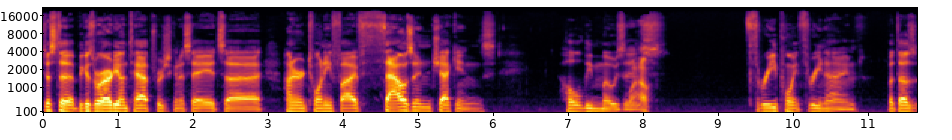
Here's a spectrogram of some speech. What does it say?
just to, because we're already on taps, we're just gonna say it's uh 125,000 check-ins. Holy Moses! Wow. 3.39. But those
